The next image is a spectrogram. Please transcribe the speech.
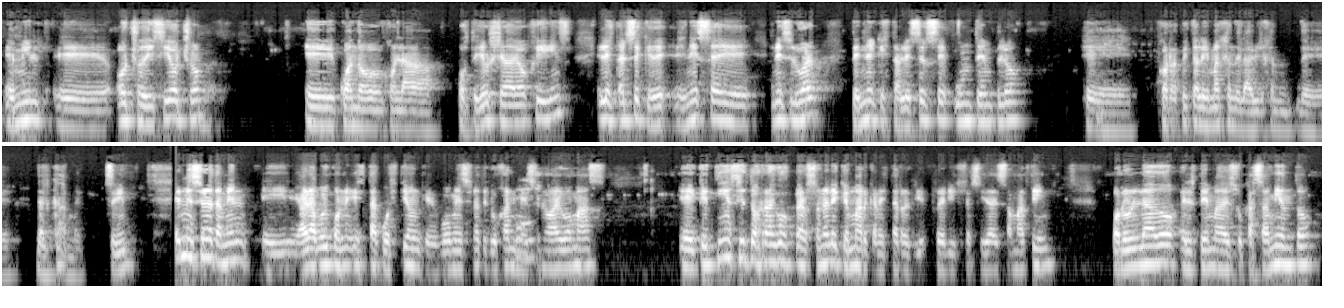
En 1818, eh, cuando con la posterior llegada de O'Higgins, él establece que en ese, en ese lugar tenía que establecerse un templo eh, con respecto a la imagen de la Virgen del Carmen. ¿sí? Él menciona también, y ahora voy con esta cuestión que vos mencionaste, Luján, y menciono algo más, eh, que tiene ciertos rasgos personales que marcan esta religiosidad de San Martín. Por un lado, el tema de su casamiento,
